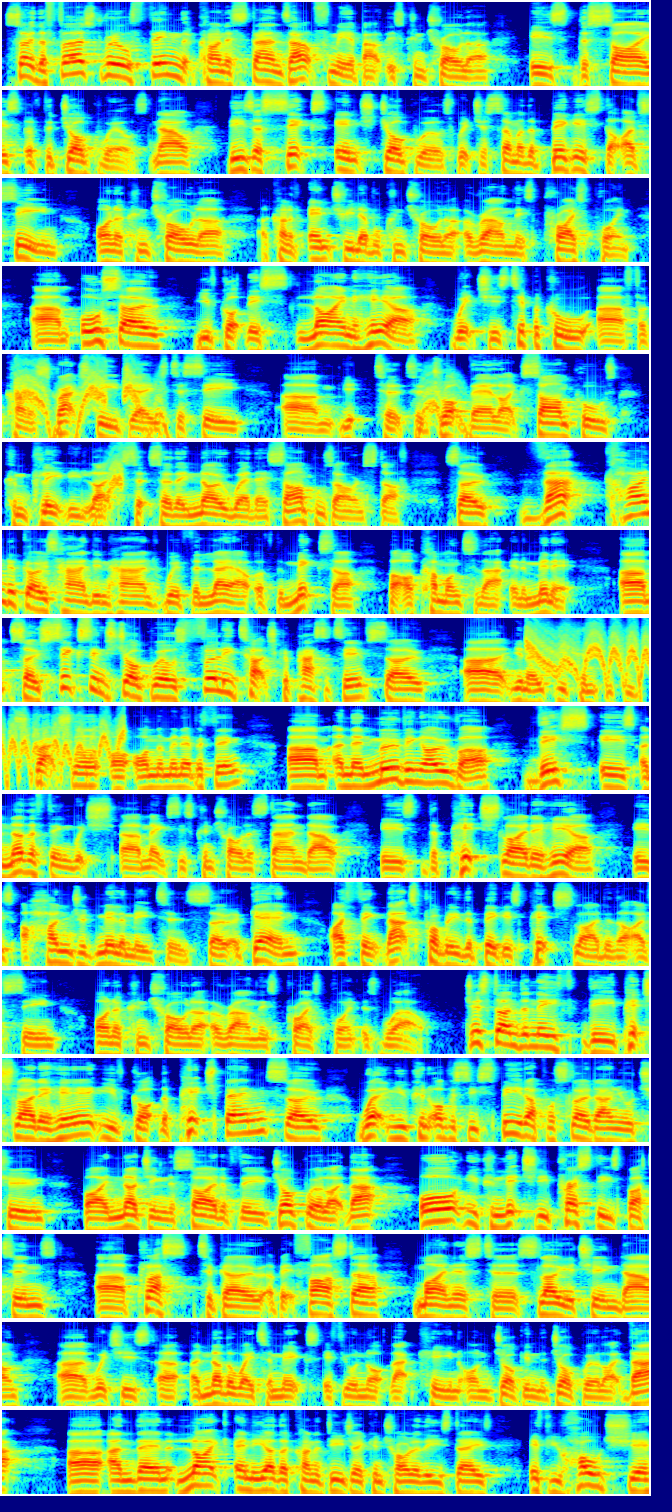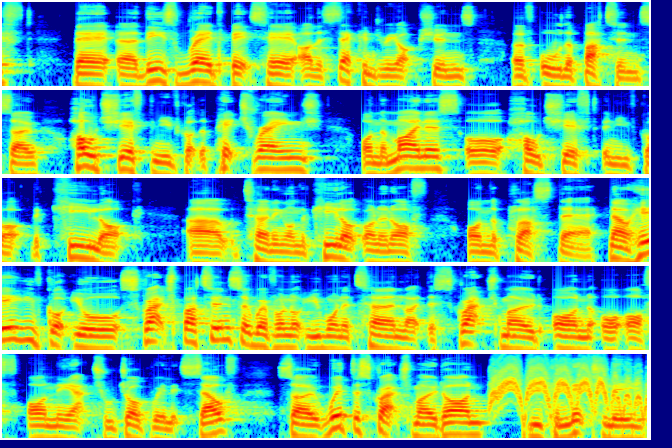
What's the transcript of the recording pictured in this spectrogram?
So the first real thing that kind of stands out for me about this controller is the size of the jog wheels. Now, these are six inch jog wheels, which are some of the biggest that I've seen on a controller, a kind of entry level controller around this price point. Um, also, you've got this line here, which is typical uh, for kind of scratch DJs to see, um, to, to drop their like samples completely like so, so they know where their samples are and stuff. So that kind of goes hand in hand with the layout of the mixer, but I'll come on to that in a minute. Um, so six inch jog wheels, fully touch capacitive. So, uh, you know, you can, you can scratch on them and everything. Um, and then moving over, this is another thing which uh, makes this controller stand out is the pitch slider here is 100 millimeters. So again, I think that's probably the biggest pitch slider that I've seen on a controller around this price point as well. Just underneath the pitch slider here, you've got the pitch bend. So where you can obviously speed up or slow down your tune by nudging the side of the jog wheel like that, or you can literally press these buttons, uh, plus to go a bit faster, minus to slow your tune down, uh, which is uh, another way to mix if you're not that keen on jogging the jog wheel like that. Uh, and then like any other kind of DJ controller these days, if you hold shift, uh, these red bits here are the secondary options of all the buttons. So hold shift and you've got the pitch range on the minus or hold shift and you've got the key lock, uh, turning on the key lock on and off on the plus there. Now here you've got your scratch button, so whether or not you want to turn like the scratch mode on or off on the actual jog wheel itself. So with the scratch mode on, you can literally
